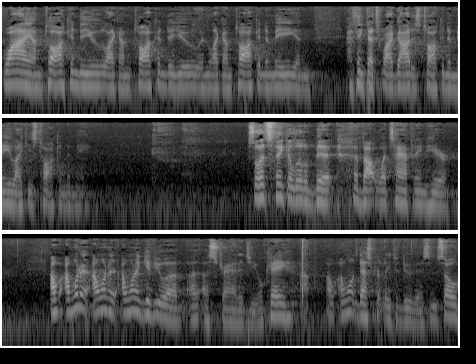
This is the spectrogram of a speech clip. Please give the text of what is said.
why I'm talking to you like I'm talking to you and like I'm talking to me. And I think that's why God is talking to me like He's talking to me. So let's think a little bit about what's happening here. I want to I want to I want to give you a, a, a strategy, okay? I, I, want desperately to do this, and so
